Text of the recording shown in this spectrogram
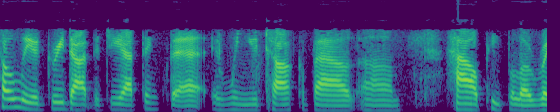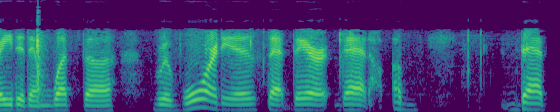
totally agree, Dr. G. I think that when you talk about um, how people are rated and what the reward is, that they're that uh, that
